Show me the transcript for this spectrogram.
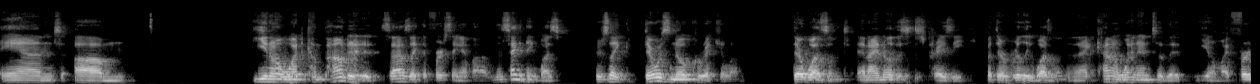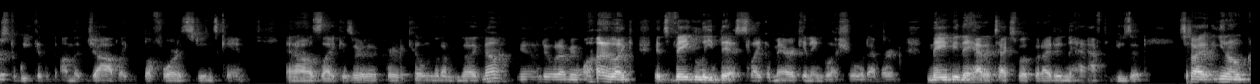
And, um, you know, what compounded it, so that was like the first thing I thought of. And the second thing was there's like, there was no curriculum. There wasn't. And I know this is crazy, but there really wasn't. And I kind of went into the, you know, my first week on the job, like before students came. And I was like, is there a curriculum that I'm like, no, you know, do whatever you want. like it's vaguely this, like American English or whatever. Maybe they had a textbook, but I didn't have to use it. So I, you know,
